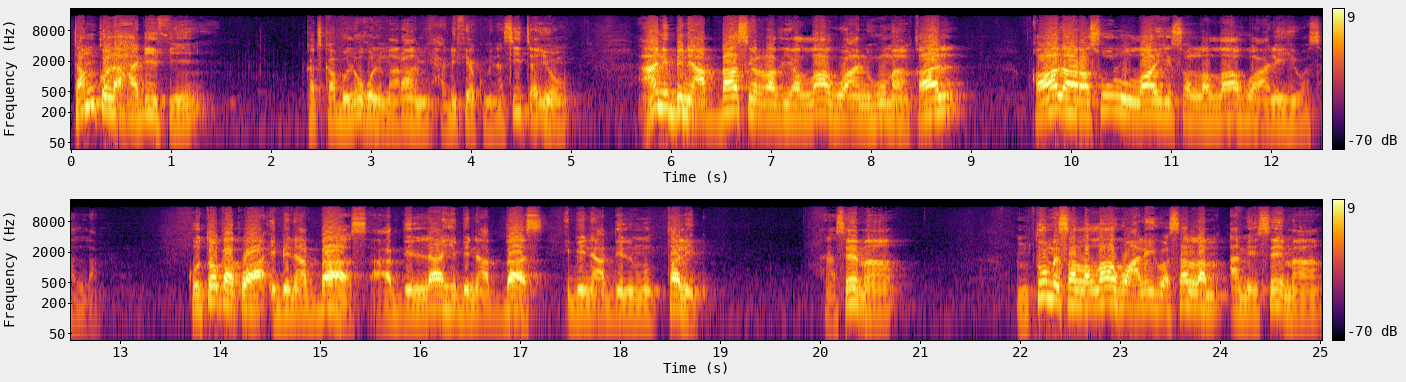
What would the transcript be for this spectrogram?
tamko la hadithi katika Bulughul Marami, hadithi ya 16 hiyo an ibni abbasin radiallahu anhuma qal qala rasulullahi salllahu alaihi wasallam, kutoka kwa Ibn Abbas, Abdillahi bin Abbas ibn Abdilmuttalib anasema mtume salllahu alaihi wasallam amesema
